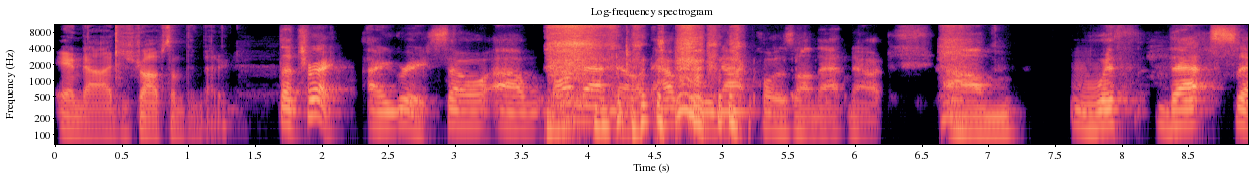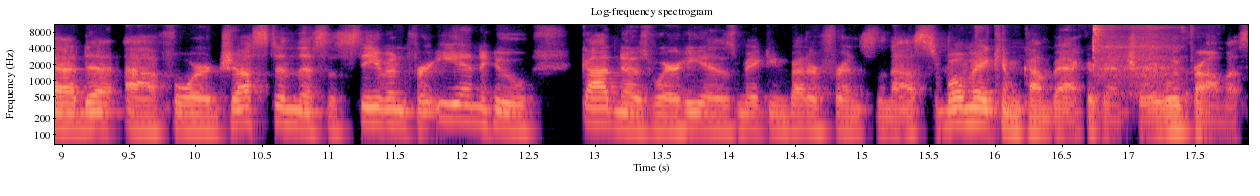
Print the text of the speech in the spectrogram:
and uh, just drop something better. That's right. I agree. So uh, on that note, how could we not close on that note? Um, with that said, uh, for Justin, this is Stephen. For Ian, who God knows where he is, making better friends than us, we'll make him come back eventually. We promise.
